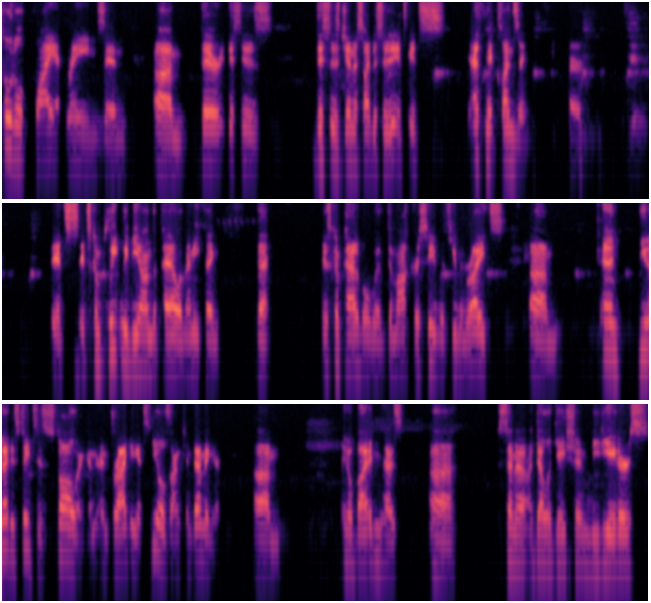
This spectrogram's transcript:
total quiet reigns and um, there this is this is genocide this is it's it's ethnic cleansing. Uh, it's it's completely beyond the pale of anything that is compatible with democracy with human rights. Um, and the United States is stalling and, and dragging its heels on condemning it. Um, you know, Biden has uh, sent a, a delegation, mediators,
